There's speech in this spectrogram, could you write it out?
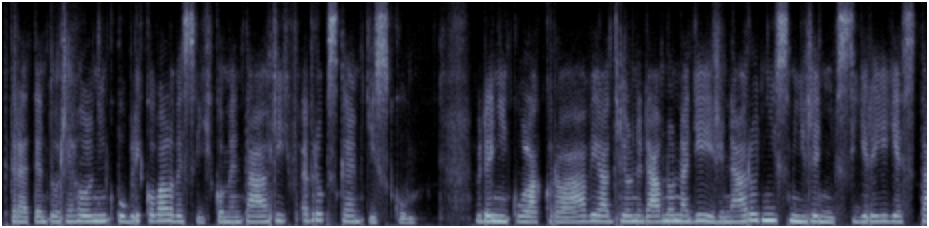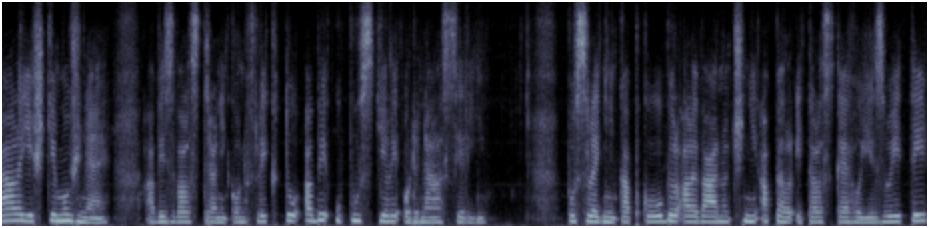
které tento řeholník publikoval ve svých komentářích v evropském tisku. V deníku La Croix vyjádřil nedávno naději, že národní smíření v Sýrii je stále ještě možné a vyzval strany konfliktu, aby upustili od násilí. Poslední kapkou byl ale vánoční apel italského jezuity,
